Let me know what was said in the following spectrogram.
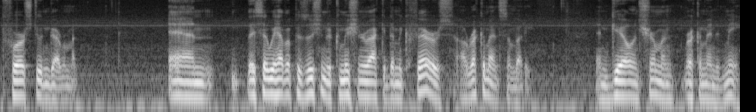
for student government. And they said, we have a position to Commissioner of Academic Affairs, uh, recommend somebody. And Gail and Sherman recommended me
